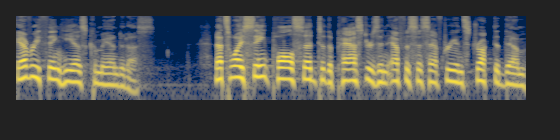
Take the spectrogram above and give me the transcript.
Everything he has commanded us. That's why St. Paul said to the pastors in Ephesus after he instructed them,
